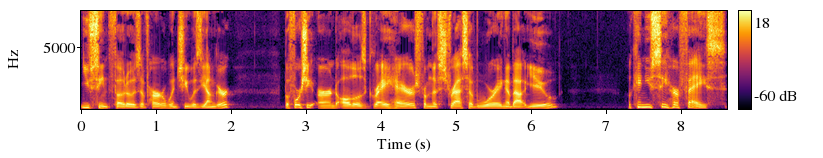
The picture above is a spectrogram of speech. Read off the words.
You've seen photos of her when she was younger, before she earned all those gray hairs from the stress of worrying about you. Well, can you see her face?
